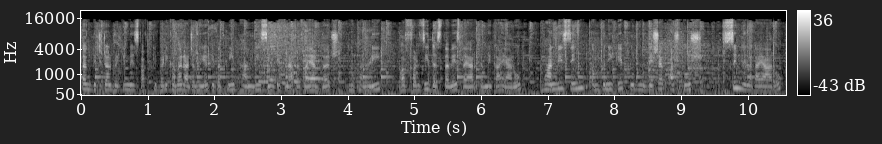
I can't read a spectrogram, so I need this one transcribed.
तक डिजिटल ब्रेकिंग में इस वक्त की बड़ी खबर, राजा भैया की पत्नी भानवी सिंह के खिलाफ एफ़ दर्ज, धोखाधड़ी और फर्जी दस्तावेज़ तैयार करने का है आरोप। भानवी सिंह कंपनी के पूर्व निदेशक आशुतोष सिंह ने लगाया आरोप।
